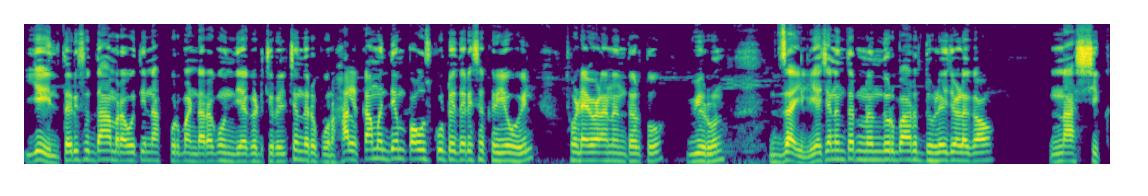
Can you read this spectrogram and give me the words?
येईल. तरीसुद्धा अमरावती नागपूर भंडारा गोंदिया गडचिरोली चंद्रपूर हलका मध्यम पाऊस कुठेतरी सक्रिय होईल. थोड्या वेळानंतर तो विरून जाईल. याच्यानंतर नंदुरबार धुळे जळगाव नाशिक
